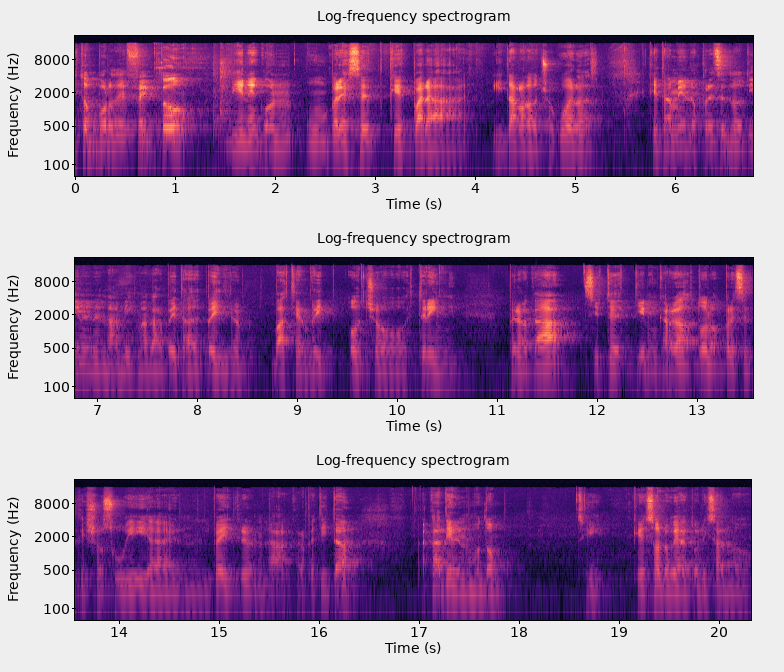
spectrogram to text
Esto por defecto viene con un preset que es para guitarra de 8 cuerdas, que también los presets lo tienen en la misma carpeta del Patreon, Bastian Reed 8 String. Pero acá, si ustedes tienen cargados todos los presets que yo subía en el Patreon, en la carpetita, acá tienen un montón. ¿sí? Que eso lo voy actualizando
